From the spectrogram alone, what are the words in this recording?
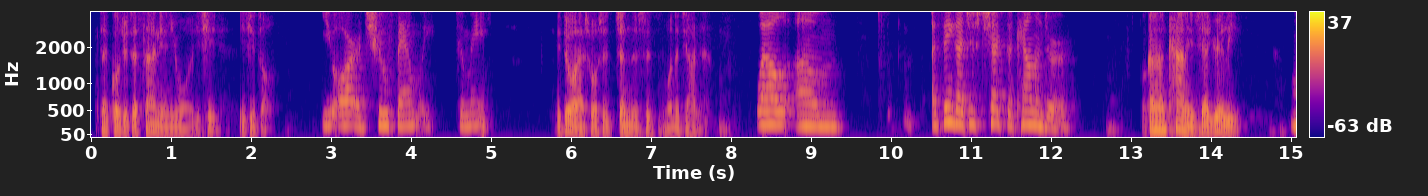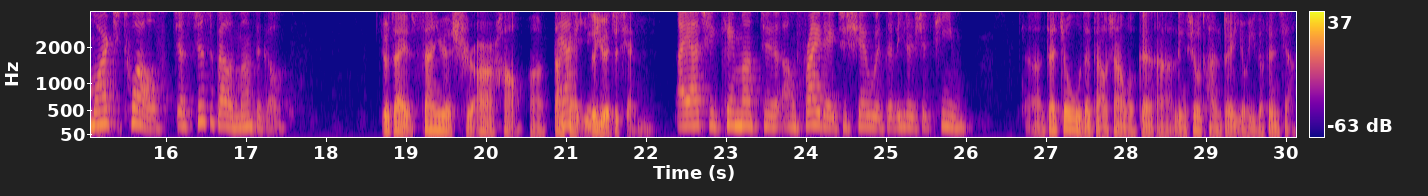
在过去这三年与我一起一起走。 You are a true family to me. 你对我来说是真的是我的家人。 Well, um, I think I just checked the calendar. 我刚刚看了一下月历， March 12th, just just about a month ago, 就在三月十二号啊，大概一个月之前， I actually came up to on Friday to share with the leadership team. 呃，在周五的早上，我跟啊领袖团队有一个分享，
